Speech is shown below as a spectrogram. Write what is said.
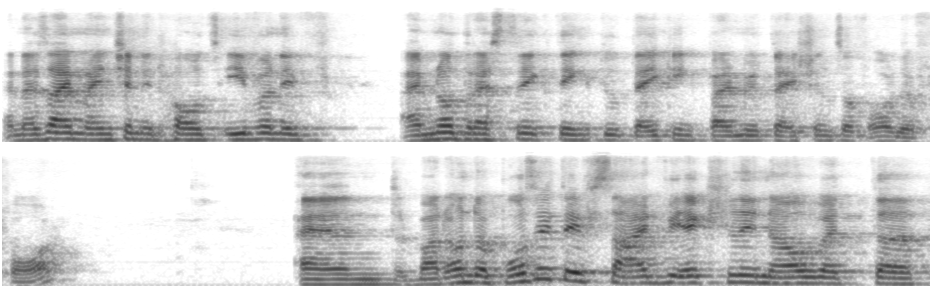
And as I mentioned, it holds even if I'm not restricting to taking permutations of all the four. And but on the positive side, we actually know that uh,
